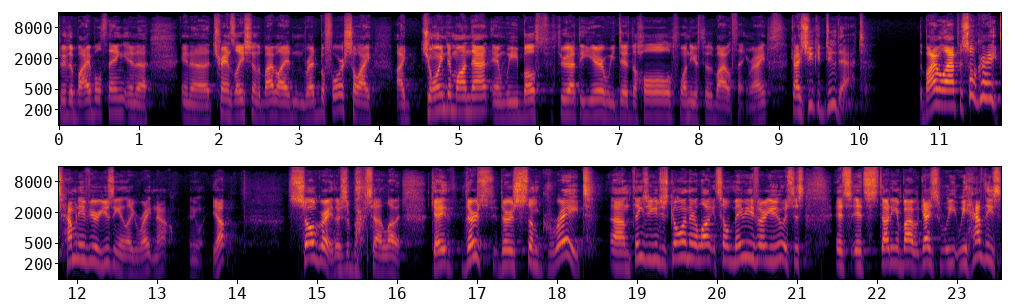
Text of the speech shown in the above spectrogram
through the Bible thing in a, in a translation of the Bible I hadn't read before. So I, I joined him on that, and we both, throughout the year, we did the whole one year through the Bible thing, right? Guys, you could do that. The Bible app is so great. How many of you are using it like right now? Anyway, yep. So great. There's a bunch. I love it. Okay, there's there's some great um, things you can just go in there. Log, so maybe for you, it's just it's it's studying Bible. Guys, we, we have these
